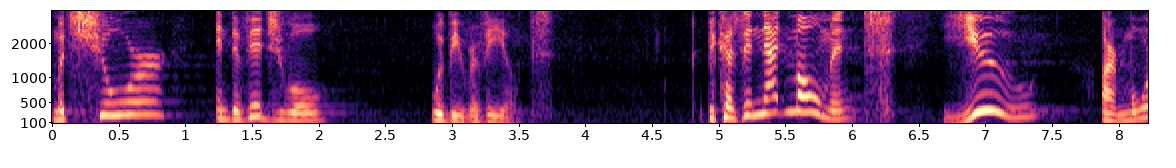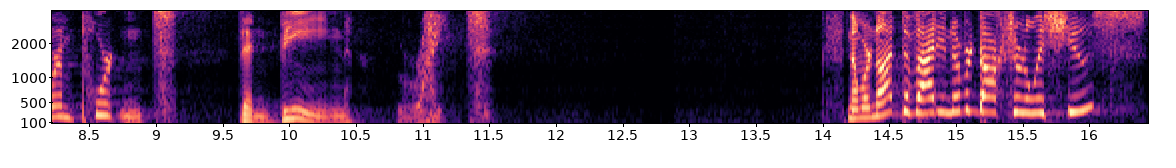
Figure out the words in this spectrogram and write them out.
mature individual would be revealed. Because in that moment, you are more important than being right. Now, we're not dividing over doctrinal issues.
